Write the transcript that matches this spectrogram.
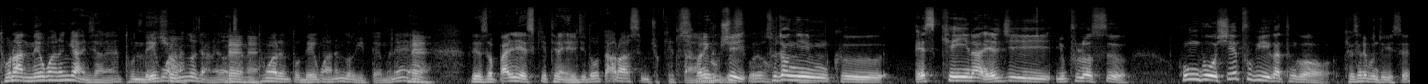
돈 안 내고 하는 게 아니잖아요. 돈 내고 그렇죠. 하는 거잖아요. 네, 어차피 네. 통화료는 또 내고 하는 거기 때문에 네. 그래서 빨리 SKT나 LG도 따라왔으면 좋겠다. 아니 혹시 것이고요. 소장님 그 SK나 LG U 플러스 홍보 CFB 같은 거 계산해 본 적 있어요?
